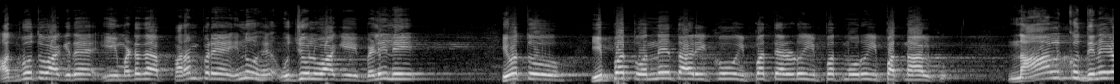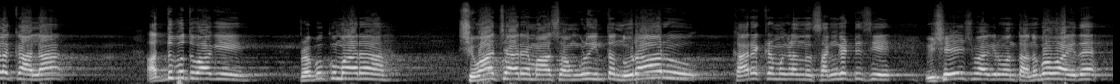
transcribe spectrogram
ಅದ್ಭುತವಾಗಿದೆ. ಈ ಮಠದ ಪರಂಪರೆ ಇನ್ನೂ ಉಜ್ವಲವಾಗಿ ಬೆಳೀಲಿ. ಇವತ್ತು ಇಪ್ಪತ್ತೊಂದನೇ ತಾರೀಕು, ಇಪ್ಪತ್ತೆರಡು ಇಪ್ಪತ್ತ್ಮೂರು ಇಪ್ಪತ್ನಾಲ್ಕು. ನಾಲ್ಕು ದಿನಗಳ ಕಾಲ ಅದ್ಭುತವಾಗಿ ಪ್ರಭುಕುಮಾರ ಶಿವಾಚಾರ್ಯ ಮಹಾಸ್ವಾಮಿಗಳು ಇಂಥ ನೂರಾರು ಕಾರ್ಯಕ್ರಮಗಳನ್ನು ಸಂಘಟಿಸಿ ವಿಶೇಷವಾಗಿರುವಂಥ ಅನುಭವ ಇದೆ.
